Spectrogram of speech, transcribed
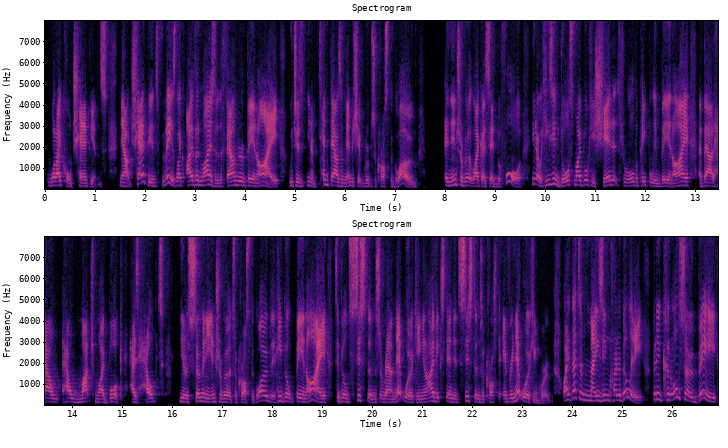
what I call champions. Now, champions for me is like Ivan Misner, the founder of BNI, which is, you know, 10,000 membership groups across the globe. An introvert, like I said before, you know, he's endorsed my book. He's shared it through all the people in BNI about how how much my book has helped you know so many introverts across the globe that he built BNI to build systems around networking and I've extended systems across to every networking group. Right? That's amazing credibility. But it could also be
